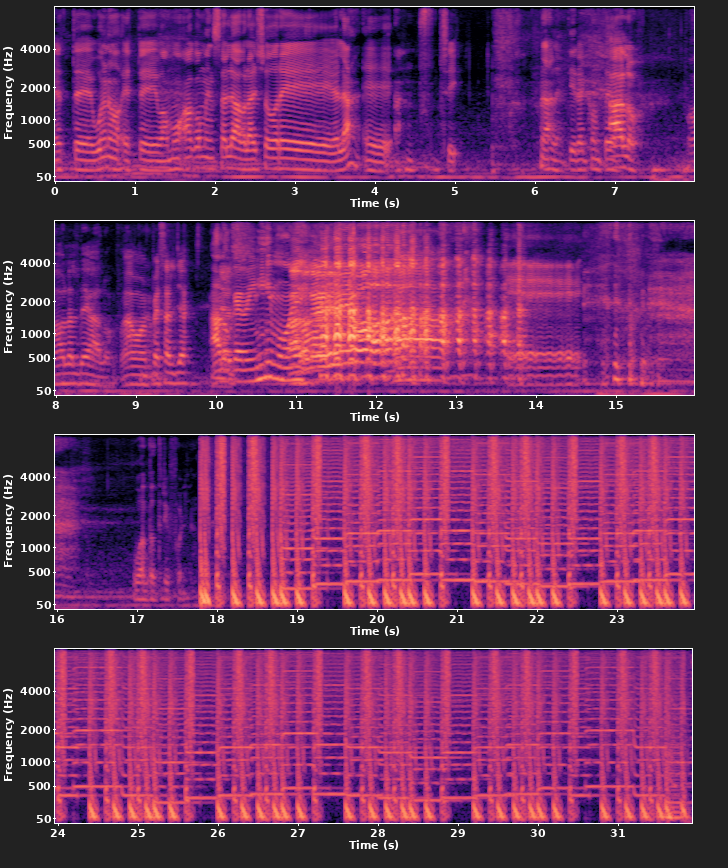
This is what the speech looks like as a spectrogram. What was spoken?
Este, bueno, este, vamos a comenzar a hablar sobre, ¿verdad? Eh, sí. Dale, tira el conteo. Halo. Vamos a hablar de Halo. Vamos a empezar ya. A lo que vinimos, A lo eh. que Eh, One, two, three, four.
